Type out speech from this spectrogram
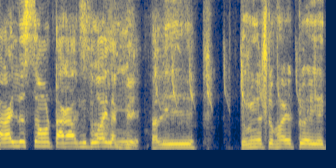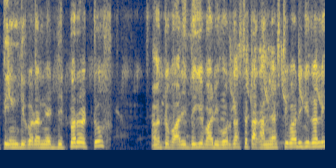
লাগাই দিচ্ছে আমার টাকা আজকে দোয়াই লাগবে। তাহলে তুমি একটু ভাই একটু এই তিনটি কটা নেট দিতে পারো একটু। আমি একটু বাড়ি দেখি বাড়ি বোর কাছে টাকা নিয়ে আসতে পারি কি তাহলে?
